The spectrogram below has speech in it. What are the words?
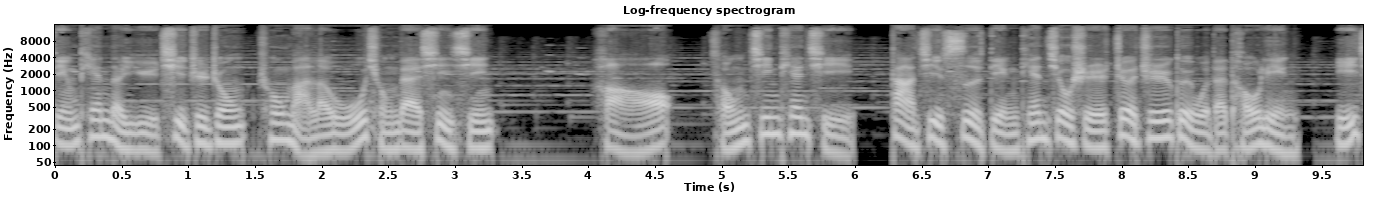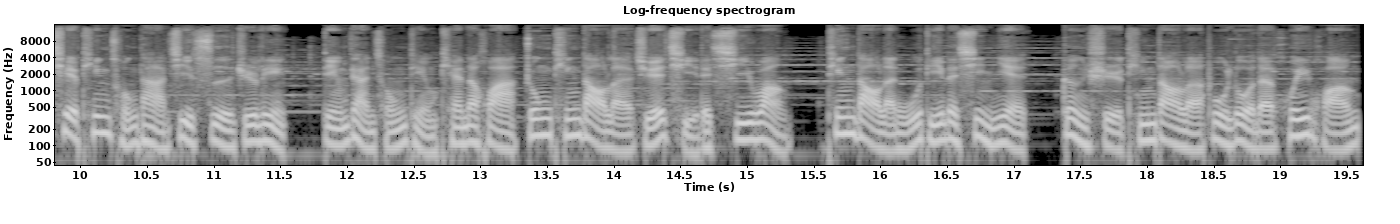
顶天的语气之中充满了无穷的信心。好，从今天起。大祭司顶天就是这支队伍的头领，一切听从大祭司之令。顶战从顶天的话中听到了崛起的希望，听到了无敌的信念，更是听到了部落的辉煌。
